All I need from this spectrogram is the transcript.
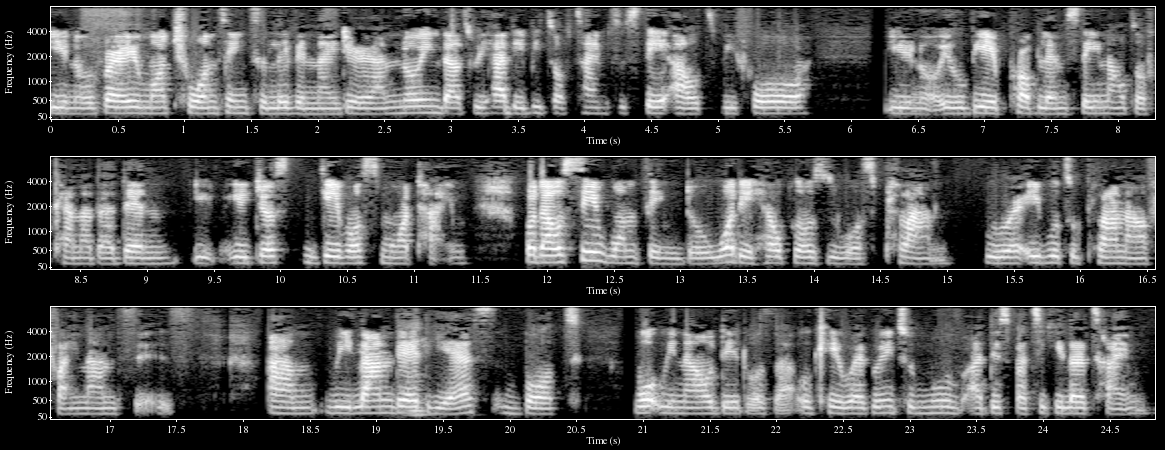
you know, very much wanting to live in Nigeria and knowing that we had a bit of time to stay out before, you know, it will be a problem staying out of Canada, then it, it just gave us more time. But I'll say one thing though, what it helped us do was plan. We were able to plan our finances. Um, we landed, mm-hmm. yes, but what we now did was that, okay, we're going to move at this particular time,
